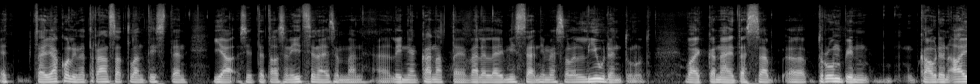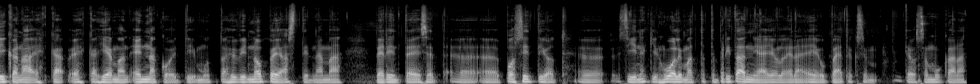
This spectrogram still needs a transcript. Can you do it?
Että jakolinja transatlantisten ja sitten tällaisen itsenäisemmän linjan kannattajien välillä ei missään nimessä ole liudentunut, vaikka näin tässä Trumpin kauden aikana ehkä, ehkä hieman ennakoitiin, mutta hyvin nopeasti nämä perinteiset positiot siinäkin huolimatta, että Britannia ei ole enää EU-päätöksenteossa mukana,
